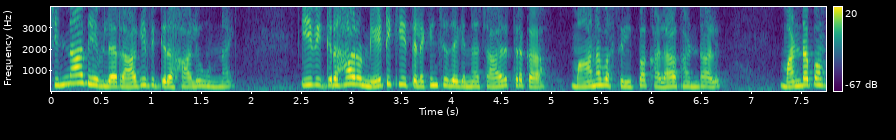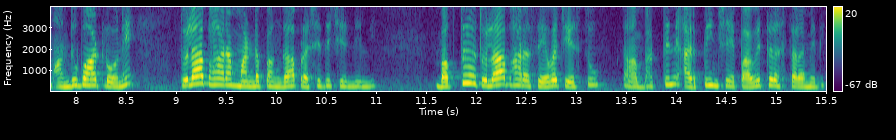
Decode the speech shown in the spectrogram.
చిన్నాదేవిల రాగి విగ్రహాలు ఉన్నాయి. ఈ విగ్రహాలు నేటికి తిలకించదగిన చారిత్రక మానవ శిల్ప కళాఖండాలు. మండపం అందుబాటులోనే తులాభారం మండపంగా ప్రసిద్ధి చెందింది. భక్తులు తులాభార సేవ చేస్తూ తమ భక్తిని అర్పించే పవిత్ర స్థలం ఇది.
